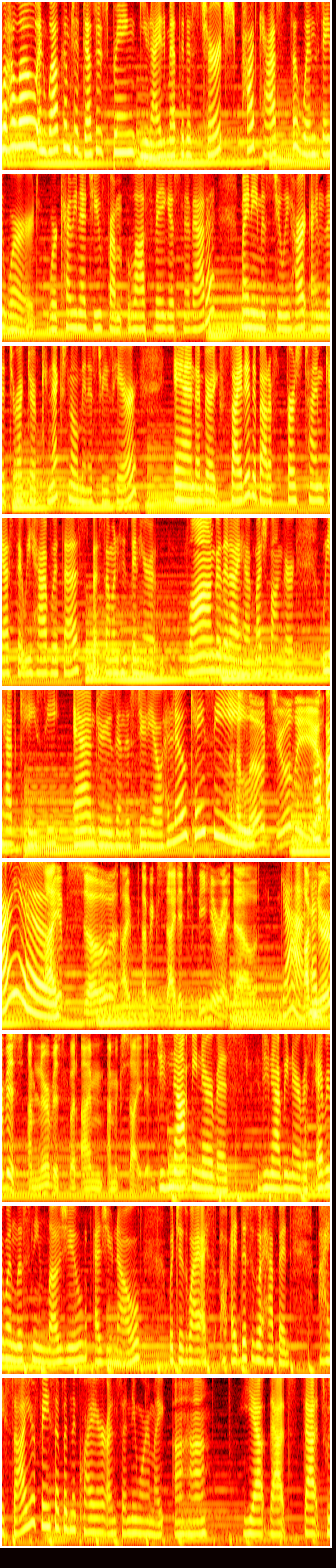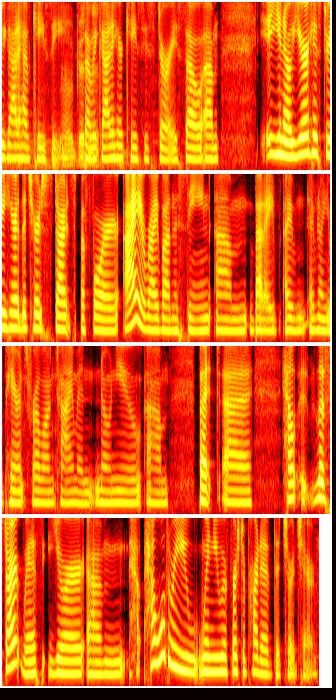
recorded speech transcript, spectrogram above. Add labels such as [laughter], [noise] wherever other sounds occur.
Well, hello and welcome to Desert Spring United Methodist Church podcast, The Wednesday Word. We're coming at you from Las Vegas, Nevada. My name is Julie Hart. I'm the Director of Connectional Ministries here, and I'm very excited about a first time guest that we have with us, but someone who's been here longer than I have, much longer. We have Casey Andrews in the studio. Hello, Casey. Hello, Julie. How are you? I am so I'm, I'm excited to be here right now. Yeah. I'm nervous. I'm nervous, but I'm I'm excited. Do not be nervous. Do not be nervous. Everyone listening loves you, as you know, which is why I, oh, I this is what happened. I saw your face up in the choir on Sunday morning. I'm like, uh huh. Yeah, that's that's we got to have Casey. Oh, so we got to hear Casey's story. So, um, you know, your history here at the church starts before I arrive on the scene. Um, but I, I've I've known your parents for a long time and known you. Um, but uh, how? Let's start with your. Um, how, how old were you when you were first a part of the church here?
